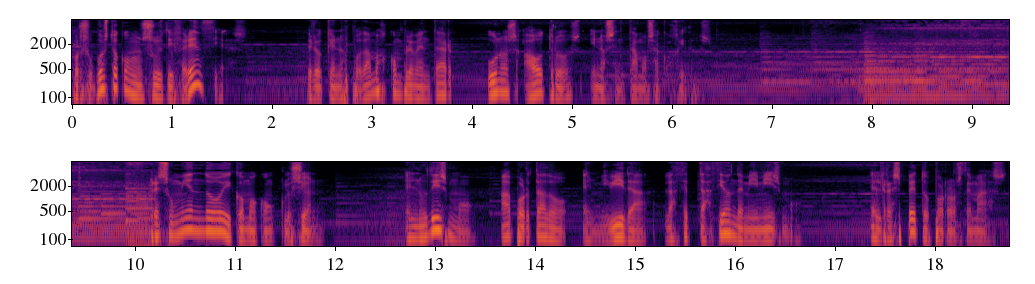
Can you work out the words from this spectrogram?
Por supuesto con sus diferencias, pero que nos podamos complementar unos a otros y nos sentamos acogidos. Resumiendo y como conclusión, el nudismo ha aportado en mi vida la aceptación de mí mismo, el respeto por los demás,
